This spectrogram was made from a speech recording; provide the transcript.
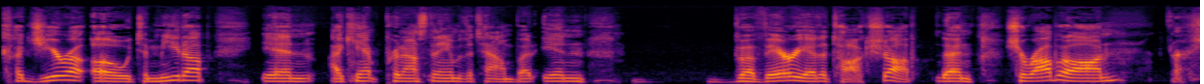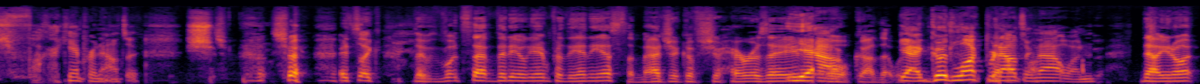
Kajira O, to meet up in I can't pronounce the name of the town, but in Bavaria to talk shop. Then Sharabagan fuck, I can't pronounce it. Sh- it's like the, what's that video game for the NES? The Magic of Scheherazade. Yeah. Oh god, that was yeah. Good luck pronouncing now, that one. Now you know what.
